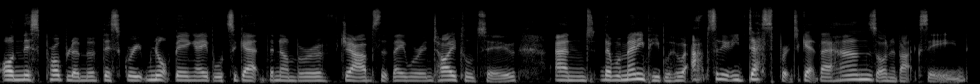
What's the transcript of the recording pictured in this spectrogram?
on this problem of this group not being able to get the number of jabs that they were entitled to. And there were many people who were absolutely desperate to get their hands on a vaccine.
